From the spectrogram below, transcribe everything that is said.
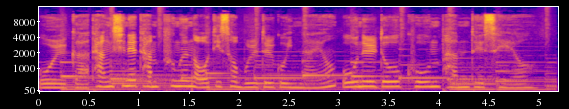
올가, 당신의 단풍은 어디서 물들고 있나요? 오늘도 고운 밤 되세요.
